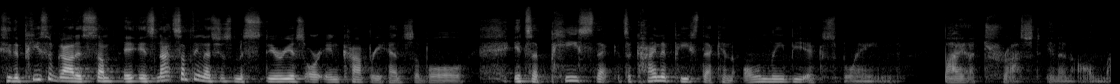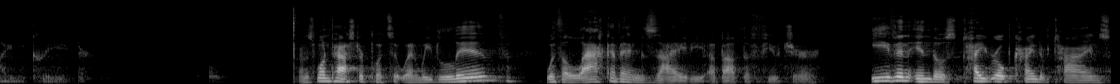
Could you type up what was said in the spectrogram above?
See, the peace of God is some, it's not something that's just mysterious or incomprehensible. It's a peace that it's a kind of peace that can only be explained by a trust in an almighty creator. And as one pastor puts it, when we live with a lack of anxiety about the future, even in those tightrope kind of times,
